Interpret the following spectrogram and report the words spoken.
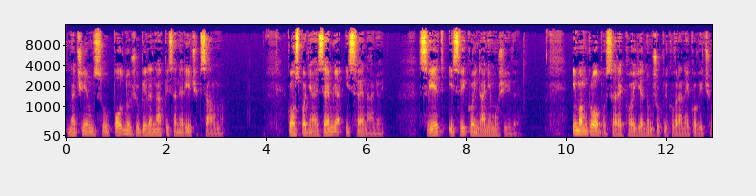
na čijem su podnožju bile napisane riječi psalma. Gospodnja je zemlja i sve na njoj, svijet i svi koji na njemu žive. Imam globus, rekao je jednom župniku Vranekoviću,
